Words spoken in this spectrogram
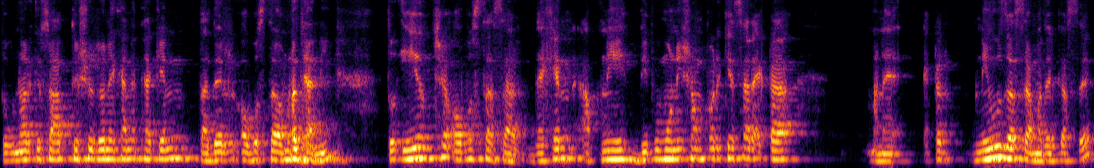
তো ওনার কিছু আত্মীয় স্বজন এখানে থাকেন, তাদের অবস্থা আমরা জানি। তো এই হচ্ছে অবস্থা, স্যার। দেখেন, আপনি দীপুমণি সম্পর্কে, স্যার, একটা মানে একটা নিউজ আছে আমাদের কাছে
